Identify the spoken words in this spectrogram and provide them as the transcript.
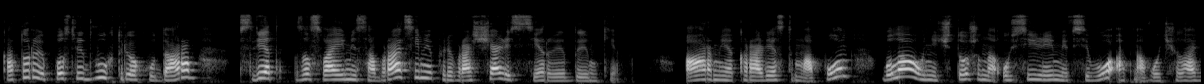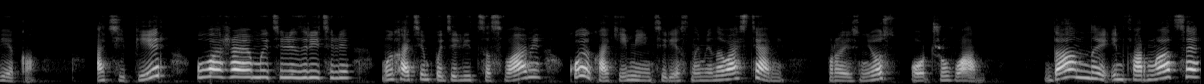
которые после двух-трех ударов вслед за своими собратьями превращались в серые дымки. Армия королевства Мапон была уничтожена усилиями всего одного человека. А теперь, уважаемые телезрители, мы хотим поделиться с вами кое-какими интересными новостями, произнес Оджуван. Данная информация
